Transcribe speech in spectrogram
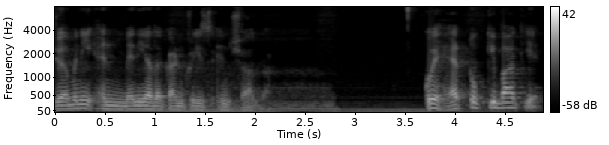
Germany and many other countries inshallah. कोई है तुक की बात ये?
